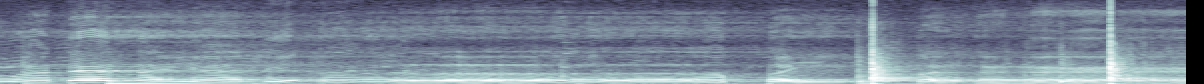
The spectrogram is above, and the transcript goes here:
Kuada nayali abay abay Tujuan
